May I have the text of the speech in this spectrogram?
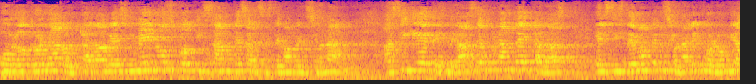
Por otro lado, cada vez menos cotizantes al sistema pensional. Así que desde hace unas décadas, el sistema pensional en Colombia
